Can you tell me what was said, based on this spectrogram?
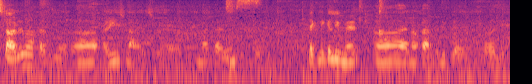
started off as a uh, arranged marriage where my parents technically met her and her family earlier.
